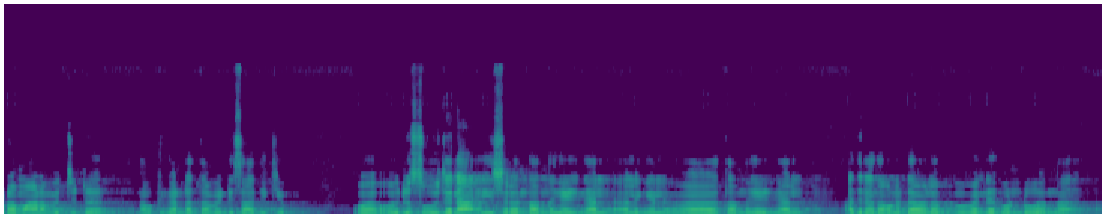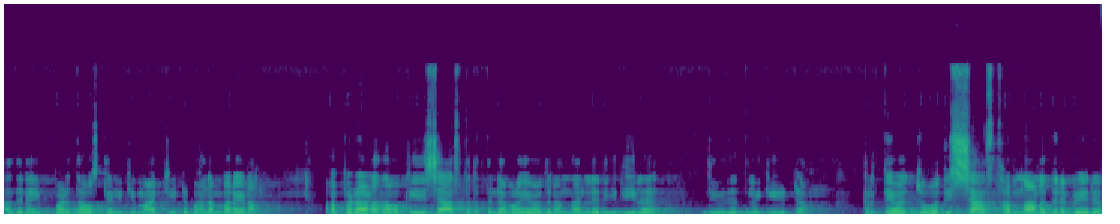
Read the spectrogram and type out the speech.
പ്രമാണം വെച്ചിട്ട് നമുക്ക് കണ്ടെത്താൻ വേണ്ടി സാധിക്കും. ഒരു സൂചന ഈശ്വരൻ തന്നു കഴിഞ്ഞാൽ അല്ലെങ്കിൽ തന്നു കഴിഞ്ഞാൽ അതിനെ നമ്മൾ ഡെവലപ്മെന്റ് കൊണ്ടുവന്ന് അതിനെ ഇപ്പോഴത്തെ അവസ്ഥയിലേക്ക് മാറ്റിയിട്ട് ഫലം പറയണം. അപ്പോഴാണ് നമുക്ക് ഈ ശാസ്ത്രത്തിന്റെ പ്രയോജനം നല്ല രീതിയിൽ ജീവിതത്തിലേക്ക് കിട്ടുക. കൃത്യ ജ്യോതിശാസ്ത്രം എന്നാണ് ഇതിന് പേര്.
